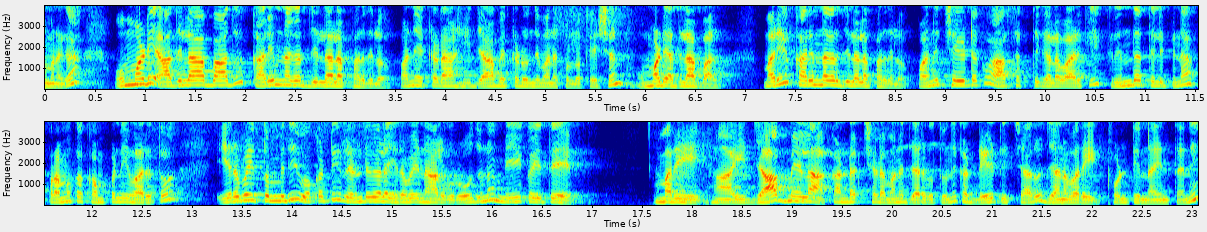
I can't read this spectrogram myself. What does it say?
ఏమనగా ఉమ్మడి ఆదిలాబాదు కరీంనగర్ జిల్లాల పరిధిలో పని ఎక్కడ ఈ జాబ్ ఎక్కడ ఉంది మనకు లొకేషన్ ఉమ్మడి ఆదిలాబాద్ మరియు కరీంనగర్ జిల్లాల పరిధిలో పని చేయుటకు ఆసక్తి గల వారికి క్రింద తెలిపిన ప్రముఖ కంపెనీ వారితో ఇరవై తొమ్మిది ఒకటి రెండు వేల ఇరవై నాలుగు రోజున మీకైతే మరి ఈ జాబ్ మేళా కండక్ట్ చేయడం అనేది జరుగుతుంది. ఇక్కడ డేట్ ఇచ్చారు జనవరి ట్వంటీ నైన్త్ అని.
